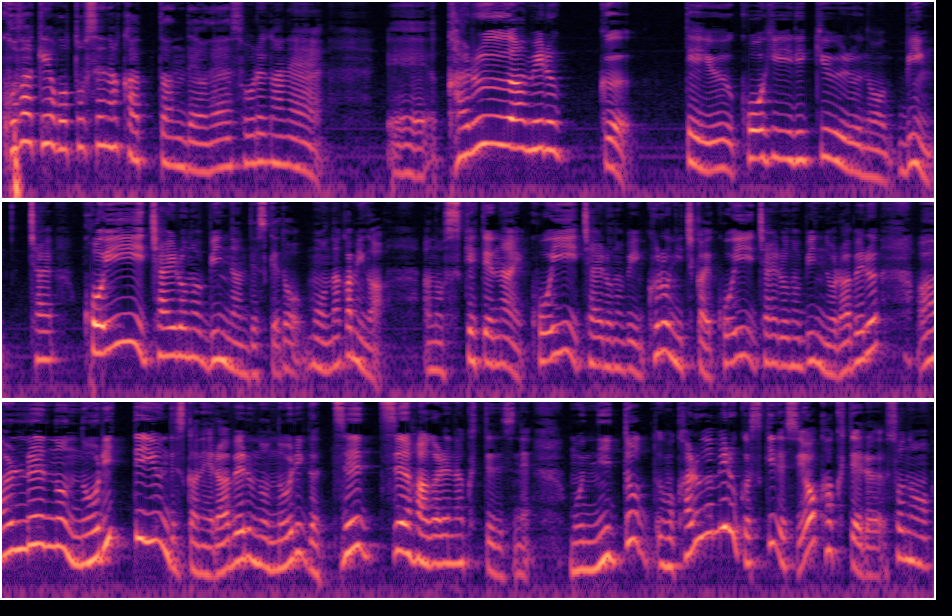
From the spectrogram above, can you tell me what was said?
個だけ落とせなかったんだよね。それがね、えー、カルーアミルクっていうコーヒーリキュールの瓶、茶濃い茶色の瓶なんですけど、もう中身が、あの、透けてない濃い茶色の瓶、黒に近い濃い茶色の瓶のラベル、あれのノリって言うんですかね、ラベルのノリが全然剥がれなくてですね、もう二度、もうカルーアミルク好きですよ、カクテル。その、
